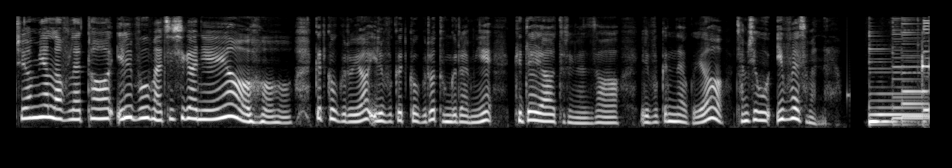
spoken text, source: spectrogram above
주현미의 러브레터 1부 마칠 시간이에요. 끝곡으로요. 1부 끝곡으로 동그라미에 그대여 들으면서 1부 끝나고요. 잠시 후 2부에서 만나요.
